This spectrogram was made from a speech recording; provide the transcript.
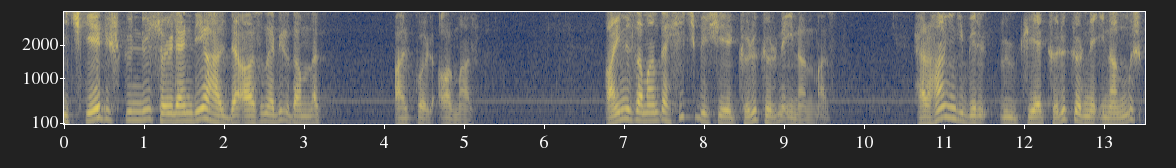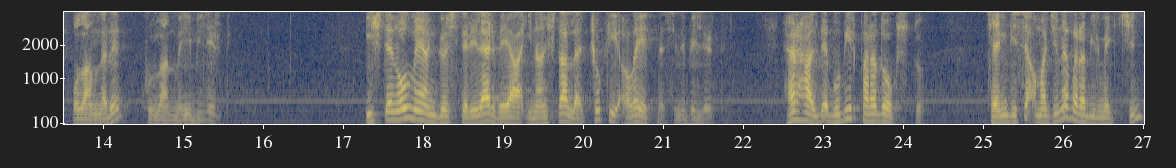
İçkiye düşkünlüğü söylendiği halde ağzına bir damla alkol almazdı. Aynı zamanda hiçbir şeye körü körüne inanmazdı. Herhangi bir ülkeye körü körüne inanmış olanları kullanmayı bilirdi. İşten olmayan gösteriler veya inançlarla çok iyi alay etmesini bilirdi. Herhalde bu bir paradokstu. Kendisi amacına varabilmek için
